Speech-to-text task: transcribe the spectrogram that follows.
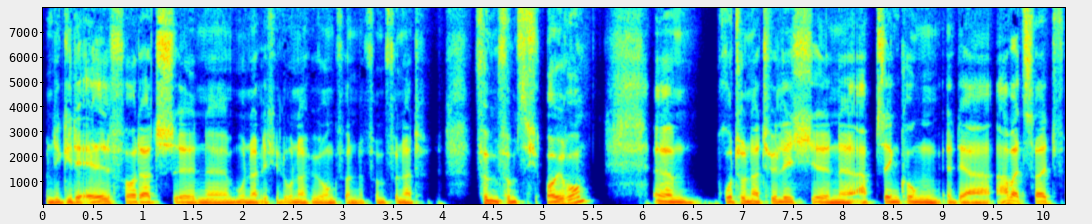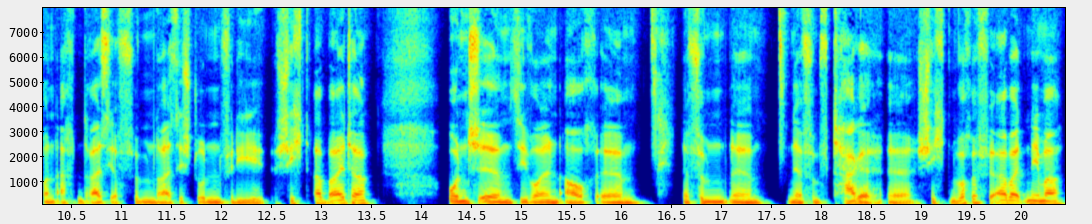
und die GDL fordert äh, eine monatliche Lohnerhöhung von 555 Euro. Ähm, brutto natürlich äh, eine Absenkung der Arbeitszeit von 38 auf 35 Stunden für die Schichtarbeiter. Und ähm, sie wollen auch ähm, eine, fünf, äh, eine Fünf-Tage-Schichtenwoche für Arbeitnehmer.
